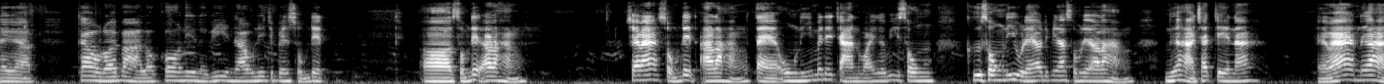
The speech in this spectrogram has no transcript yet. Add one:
นะครับเก้าร้อยบาทแล้วก็นี่เลยพี่นะวันนี้จะเป็นสมเด็จเอ่อสมเด็จอรหังใช่ไหมสมเด็จอรหัง แต่องค์นี้ไม่ได้จานไว้ครับพี่ทรงคือทรงนี้อยู่แล้วที่พี่นะสมเด็จอรหัง เนื้อหาชัดเจนนะเห็นไหมเนื้อหา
